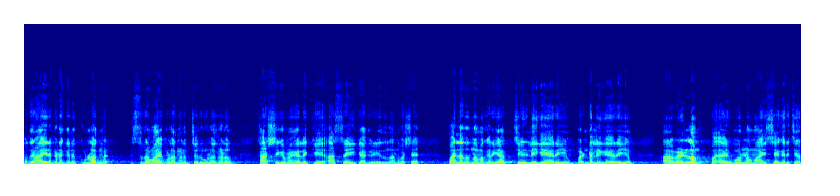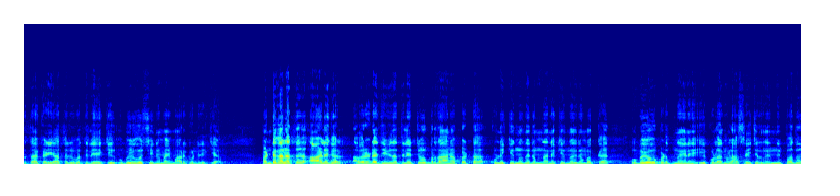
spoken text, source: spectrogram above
പതിനായിരക്കണക്കിന് കുളങ്ങൾ വിസ്തൃതമായ കുളങ്ങളും ചെറുകുളങ്ങളും കാർഷിക മേഖലയ്ക്ക് ആശ്രയിക്കാൻ കഴിയുന്നതാണ്. പക്ഷേ പലതും നമുക്കറിയാം ചെളി കയറിയും വണ്ടലി കയറിയും ആ വെള്ളം പരിപൂർണമായി ശേഖരിച്ചു നിർത്താൻ കഴിയാത്ത രൂപത്തിലേക്ക് ഉപയോഗശൂന്യമായി മാറിക്കൊണ്ടിരിക്കുകയാണ്. പണ്ട് കാലത്ത് ആളുകൾ അവരുടെ ജീവിതത്തിൽ ഏറ്റവും പ്രധാനപ്പെട്ട കുളിക്കുന്നതിനും നനയ്ക്കുന്നതിനും ഒക്കെ ഉപയോഗപ്പെടുത്തുന്നതിന് ഈ കുളങ്ങൾ ആശ്രയിച്ചിരുന്നു. ഇന്നിപ്പോൾ അത്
